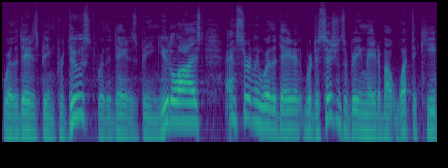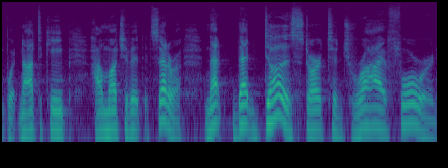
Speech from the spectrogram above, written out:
Where the data is being produced, where the data is being utilized, and certainly where the data, where decisions are being made about what to keep, what not to keep, how much of it, et cetera. And that, that does start to drive forward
